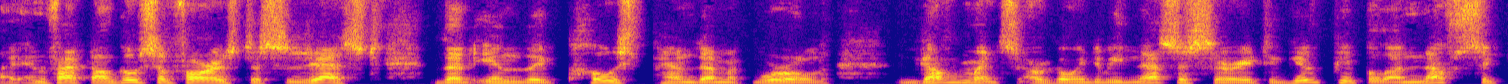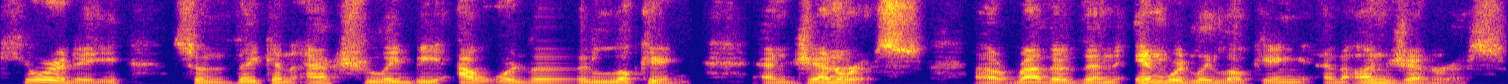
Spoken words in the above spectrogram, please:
Uh, in fact, I'll go so far as to suggest that in the post pandemic world, governments are going to be necessary to give people enough security so that they can actually be outwardly looking and generous uh, rather than inwardly looking and ungenerous.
